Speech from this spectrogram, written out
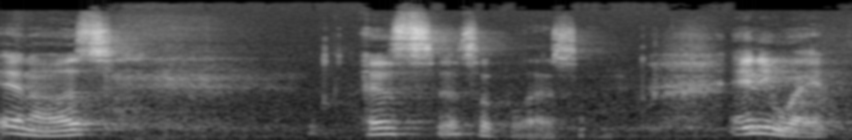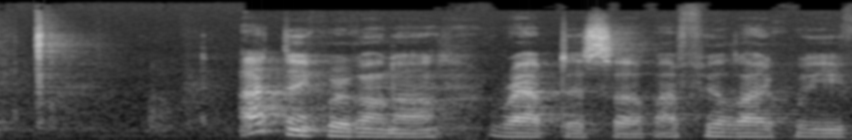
you know, it's it's it's a blessing. Anyway, I think we're gonna wrap this up. I feel like we've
